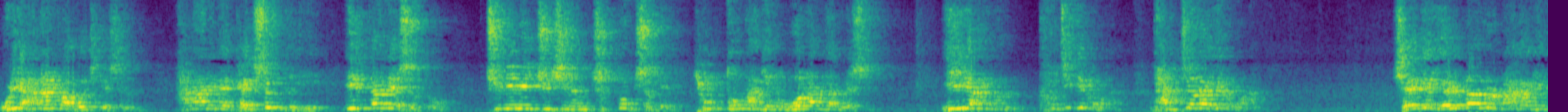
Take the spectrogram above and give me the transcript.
우리 하나님 아버지께서는 하나님의 백성들이 이 땅에서도 주님이 주시는 축복 속에 형통하기를 원한다고 했습니다. 이 양은 커지기를 원합니다. 발전하기를 원합니다. 세계 열방으로 나가기를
